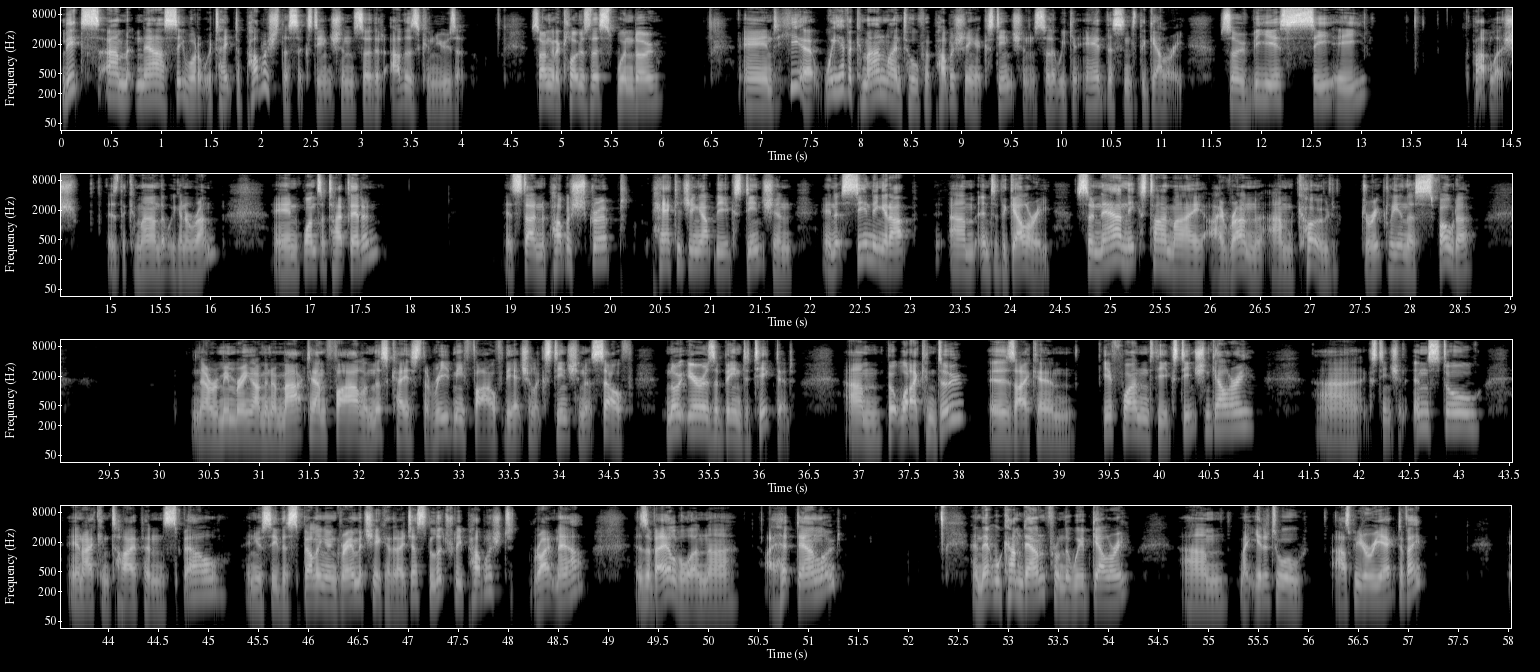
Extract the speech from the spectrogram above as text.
Let's um, now see what it would take to publish this extension so that others can use it. So I'm going to close this window and here we have a command line tool for publishing extensions so that we can add this into the gallery. So vsce publish is the command that we're going to run. And once I type that in, it's starting to publish script, packaging up the extension, and it's sending it up um, into the gallery. So now next time I, I run um, code directly in this folder, now remembering I'm in a markdown file, in this case the readme file for the actual extension itself, no errors have been detected. Um, but what I can do is I can F1 to the extension gallery, uh, extension install, and I can type in spell, and you'll see the spelling and grammar checker that I just literally published right now is available. And uh, I hit download, and that will come down from the web gallery. Um, my editor will ask me to reactivate,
